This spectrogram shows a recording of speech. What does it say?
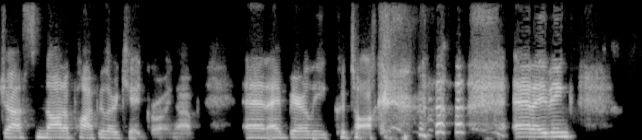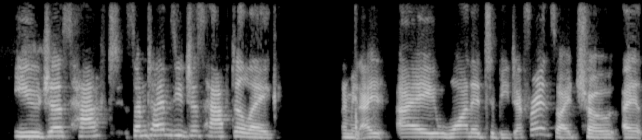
just not a popular kid growing up. And I barely could talk. and I think you just have to, sometimes you just have to like I mean, I I wanted to be different, so I chose. I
